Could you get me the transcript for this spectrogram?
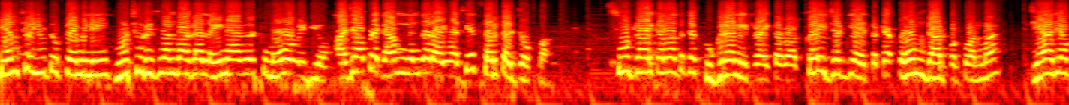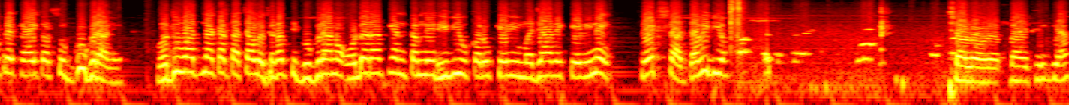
કેમ છો યુટ્યુબ ફેમિલી? હું છું રિઝવાન બાગા લઈને આવ્યો છું નવો વીડિયો. આજે આપણે ગામની અંદર આવ્યા છીએ સર્કલ ચોકમાં શું ટ્રાય કરવા તો કે ઘૂઘરાની ટ્રાય કરવા. કઈ જગ્યાએ તો કે ઓમ દાળ પકવાનમાં. જ્યાં આજે આપણે ટ્રાય કરશું ઘૂઘરાની. વધુ વાત ના કરતા ચાલો ઝડપથી ઘૂઘરાનો ઓર્ડર આપીએ અને તમને રિવ્યુ કરું કેવી મજા આવે, કેવી નહીં. લેટ સ્ટાર્ટ ધ વીડિયો ચલો હવે ફ્રાય થઈ ગયા.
